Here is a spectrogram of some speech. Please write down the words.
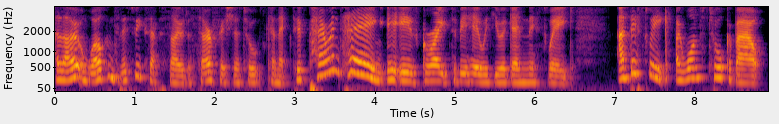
Hello and welcome to this week's episode of Sarah Fisher Talks Connective Parenting. It is great to be here with you again this week. And this week I want to talk about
